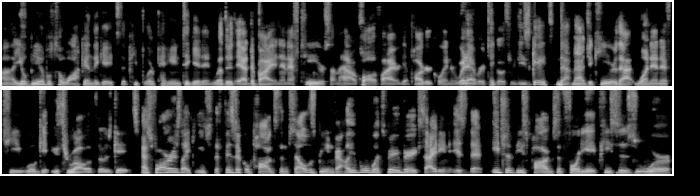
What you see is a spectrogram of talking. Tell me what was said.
uh, you'll be able to walk in the gates that people are paying to get in, whether they had to buy an NFT or somehow qualify or get Pogger Coin or whatever to go through these gates. That magic key or that one NFT will get you through all of those gates. As far as like each the physical pogs themselves being valuable, what's very, very exciting is that each of these pogs of 48 pieces were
